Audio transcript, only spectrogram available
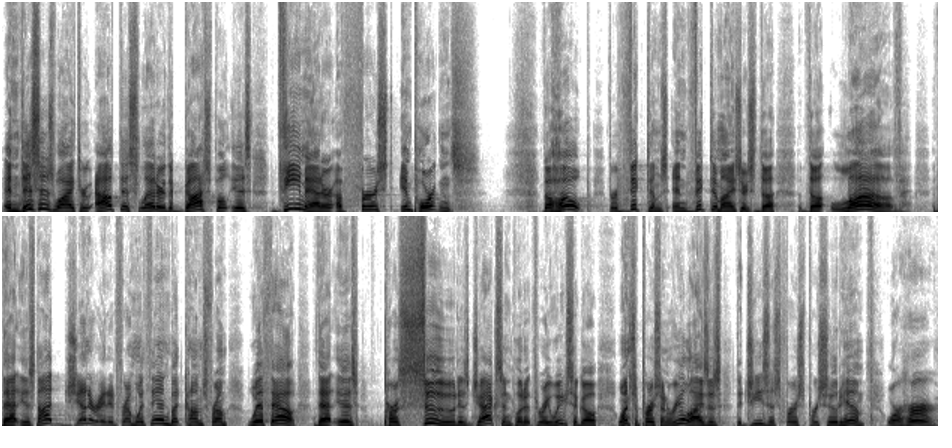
And this is why, throughout this letter, the gospel is the matter of first importance. The hope for victims and victimizers, the, the love that is not generated from within, but comes from without, that is pursued, as Jackson put it three weeks ago, once a person realizes that Jesus first pursued him or her.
